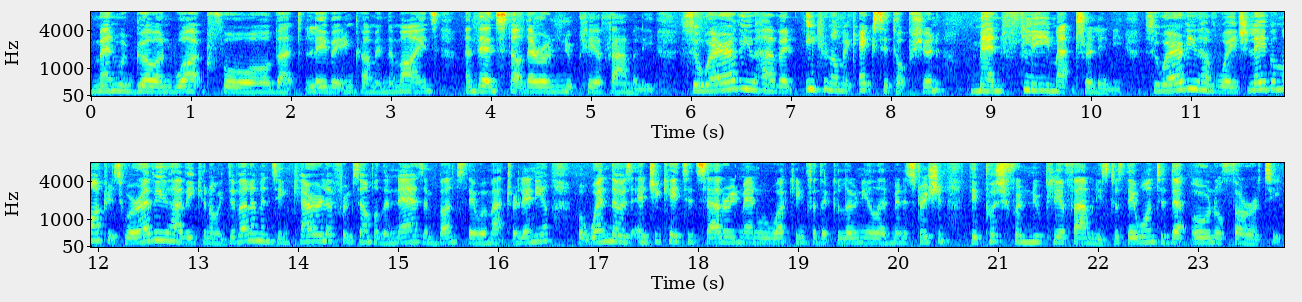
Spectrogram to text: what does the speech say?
men would go and work for that labor income in the mines, and then start their own nuclear family. So wherever you have an economic exit option, men flee matrilineal. So wherever you have wage labor markets, wherever you have economic development, in Kerala, for example, the Nairs and Bunts, they were matrilineal. But when those educated salaried men were working for the colonial administration, they pushed for nuclear families because they wanted their own authority.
